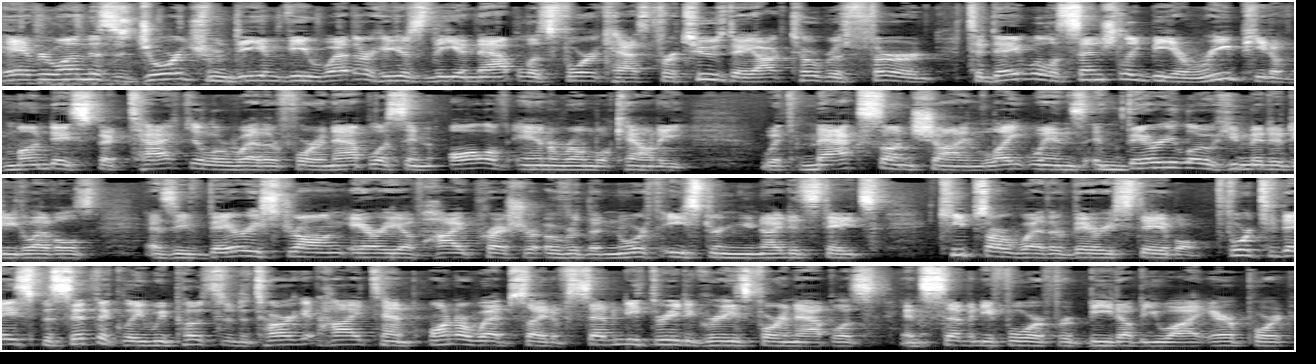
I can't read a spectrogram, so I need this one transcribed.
Hey everyone, this is George from DMV Weather. Here's the Annapolis forecast for Tuesday, October 3rd. Today will essentially be a repeat of Monday's spectacular weather for Annapolis and all of Anne Arundel County. With max sunshine, light winds, and very low humidity levels as a very strong area of high pressure over the northeastern United States keeps our weather very stable. For today specifically, we posted a target high temp on our website of 73 degrees for Annapolis and 74 for BWI Airport,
